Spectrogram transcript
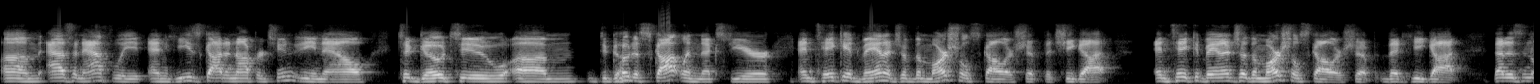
um, as an athlete, and he's got an opportunity now to go to um, to go to Scotland next year and take advantage of the Marshall scholarship that she got, and take advantage of the Marshall scholarship that he got. That is an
